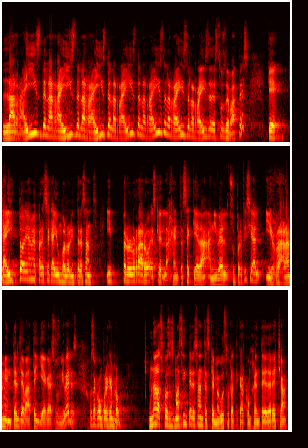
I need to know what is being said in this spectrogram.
la raíz de la raíz de la raíz de la raíz de la raíz de la raíz de la raíz de estos debates, que, que ahí todavía me parece que hay un valor interesante. Y, pero lo raro es que la gente se queda a nivel superficial y raramente el debate llega a esos niveles. O sea, como por ejemplo, una de las cosas más interesantes que me gusta platicar con gente de derecha,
